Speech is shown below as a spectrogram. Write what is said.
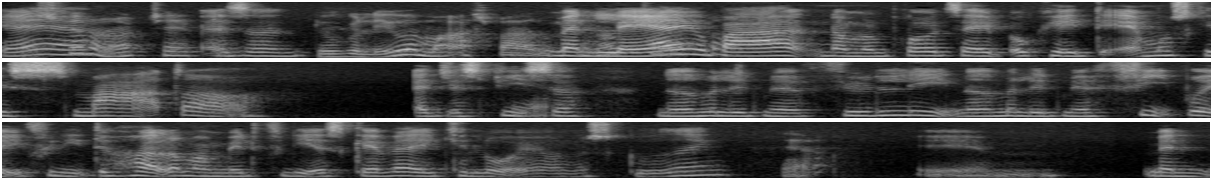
ja, så skal du ja. nok tabe. Altså, du kan leve af Marsbar. man lærer jo bare, når man prøver at tabe, okay, det er måske smartere, at jeg spiser ja. noget med lidt mere fylde i, noget med lidt mere fiber i, fordi det holder mig midt, fordi jeg skal være i kalorieunderskud, ikke? Ja. Øhm, men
